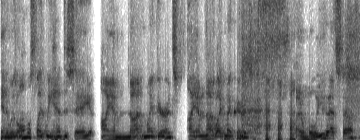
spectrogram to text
And it was almost like we had to say, I am not my parents. I am not like my parents. I don't believe that stuff.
